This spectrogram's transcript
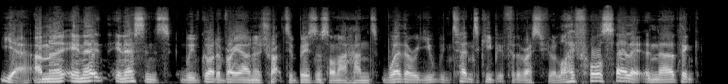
Yeah, I mean, in in essence, we've got a very unattractive business on our hands. Whether you intend to keep it for the rest of your life or sell it, and I think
